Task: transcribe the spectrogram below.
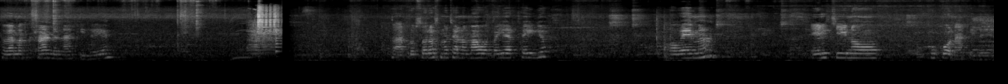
હવે આમાં ખાંડ નાખી દઈએ. આપણો સરસ મજાનો માવો તૈયાર થઈ ગયો હવે એમાં એલચીનો ભૂકો નાખી દઈએ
